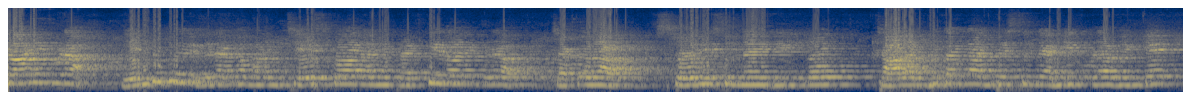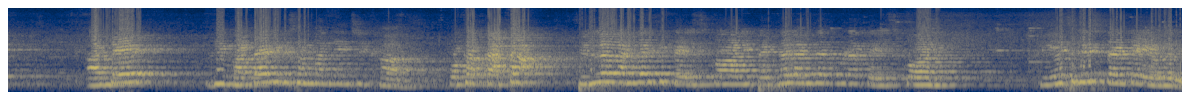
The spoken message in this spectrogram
దాన్ని కూడా ఎందుకు ఈ విధంగా మనం చేసుకోవాలని ప్రతి దాన్ని కూడా చక్కగా స్టోరీస్ ఉన్నాయి దీంట్లో. చాలా అద్భుతంగా అనిపిస్తుంది. అన్ని కూడా వింటే అంటే ఇది మతానికి సంబంధించి కాదు. ఒక కథ. పిల్లలందరికీ తెలుసుకోవాలి పెద్దలందరూ కూడా తెలుసుకోవాలి. యేసుక్రీస్తు అంటే ఎవరు?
